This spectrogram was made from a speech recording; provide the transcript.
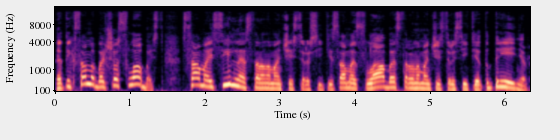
Это их самая большая слабость. Самая сильная сторона Манчестера Сити и самая слабая сторона Манчестера Сити это тренер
